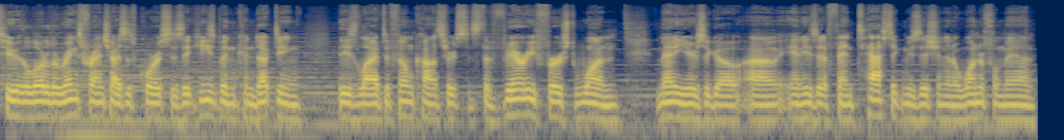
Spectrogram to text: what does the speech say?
to the Lord of the Rings franchise, of course, is that he's been conducting these live to film concerts. since the very first one many years ago, uh, and he's a fantastic musician and a wonderful man.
